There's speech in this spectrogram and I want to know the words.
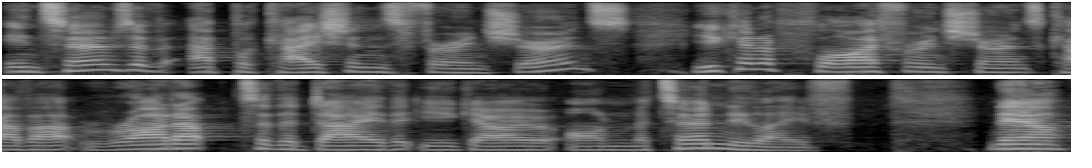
in terms of applications for insurance, you can apply for insurance cover right up to the day that you go on maternity leave. Now,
